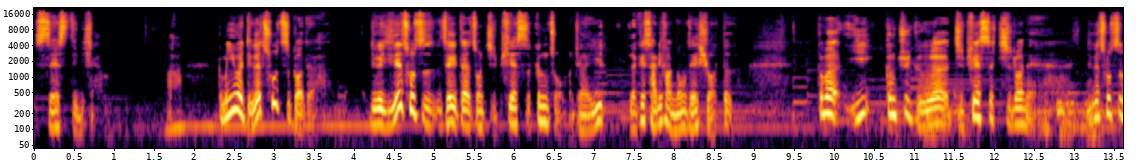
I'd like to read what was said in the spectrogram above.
四 S 店里向啊，葛末因为迭个车子高头啊，这个现在车子侪有得种 GPS 跟踪嘛，就讲伊辣盖啥地方侬侪晓得。葛末伊根据搿个 GPS 记录呢，这个车子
